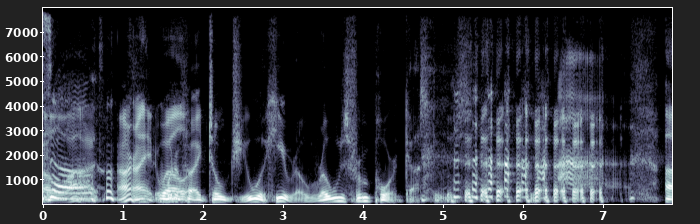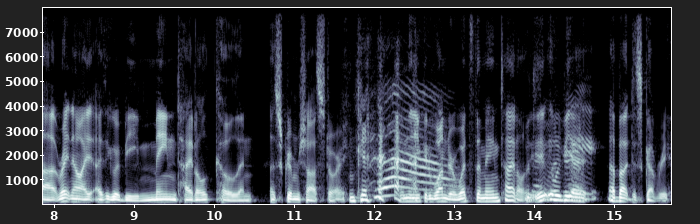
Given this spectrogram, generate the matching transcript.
A so- lot. All right. what if I told you a hero rose from porn costumes? uh, right now, I, I think it would be main title colon a scrimshaw story, and then you could wonder what's the main title. It, it would be a, about discovery,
